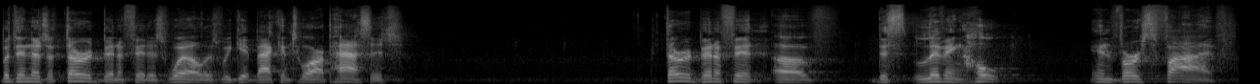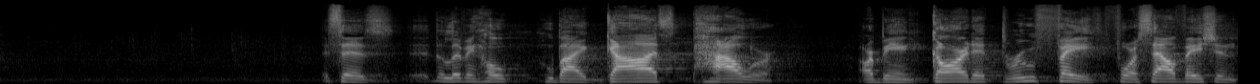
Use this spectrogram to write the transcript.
But then there's a third benefit as well as we get back into our passage. Third benefit of this living hope in verse 5. It says, The living hope who by God's power are being guarded through faith for salvation,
